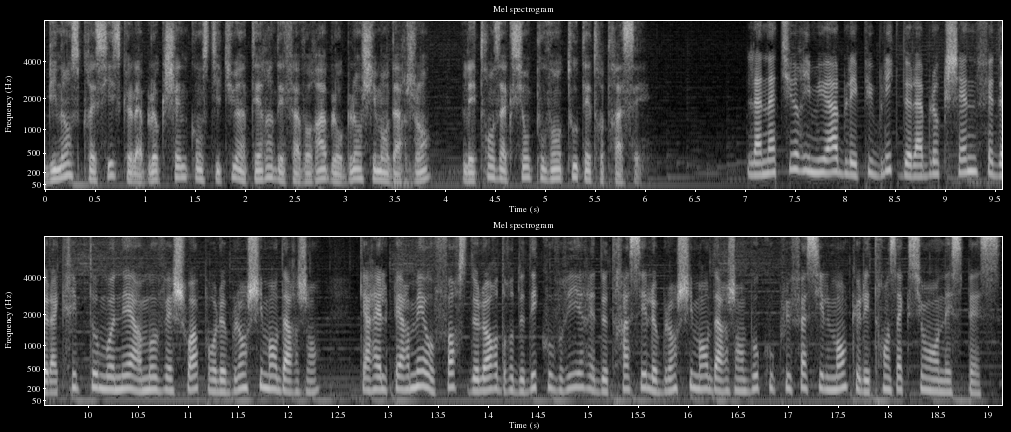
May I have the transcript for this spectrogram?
Binance précise que la blockchain constitue un terrain défavorable au blanchiment d'argent, les transactions pouvant toutes être tracées. La nature immuable et publique de la blockchain fait de la crypto-monnaie un mauvais choix pour le blanchiment d'argent, car elle permet aux forces de l'ordre de découvrir et de tracer le blanchiment d'argent beaucoup plus facilement que les transactions en espèces.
